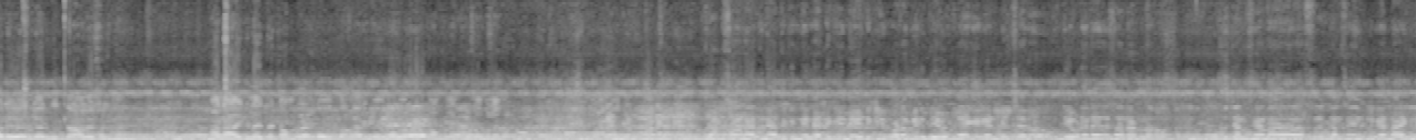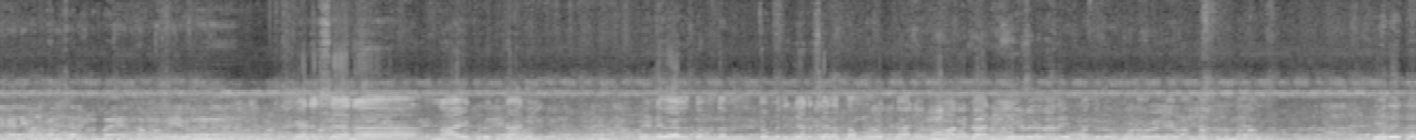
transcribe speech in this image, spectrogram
సరే ఏం జరుగుతుందో ఆలోచిద్దాం. మా నాయకులు అయితే కంప్లైంట్ వద్దన్నారు మేము కంప్లైంట్ కూడా ఇవ్వలేదు. జనసేన అధినేతకి నిన్నటికి నేటికి కూడా మీరు దేవుడిలాగే కనిపించారు. దేవుడు అనేది అని అంటున్నారు. ఇప్పుడు జనసేన జన సైనికులు కానీ నాయకులు కానీ విధమైన చర్యలపై తమ ఏ విధమైన జనసేన నాయకుడికి కానీ రెండు వేల తొమ్మిది తొమ్మిది జనసేన తమ్ముళ్ళకి కానీ మాకు కానీ ఏ విధమైన ఇబ్బందులు గొడవలు లేవు. అంతా కుటుంబంలో ఉంది. ఏదైతే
